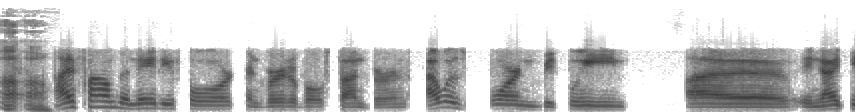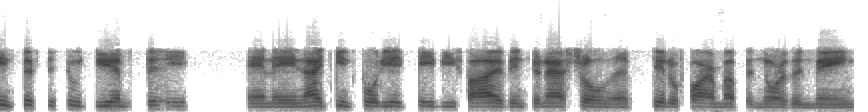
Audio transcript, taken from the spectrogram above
Uh-oh. I found an 84 convertible Sunbird. I was born between uh, a 1952 GMC and a 1948 KB5 International in a potato farm up in northern Maine.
